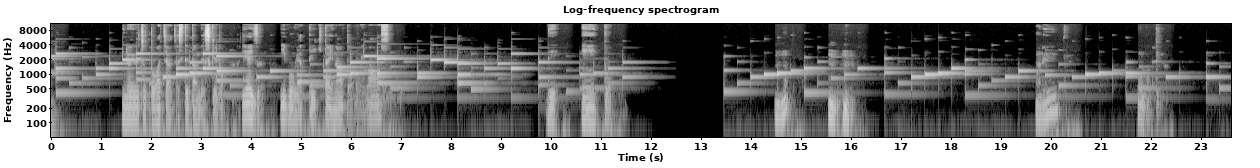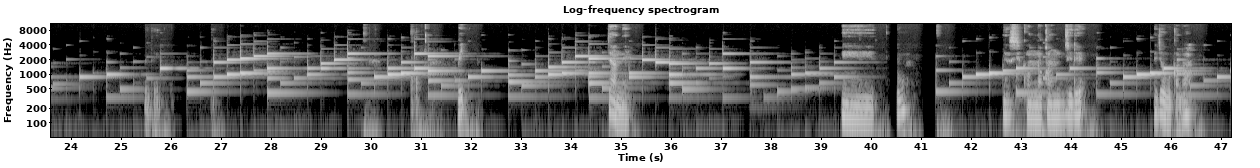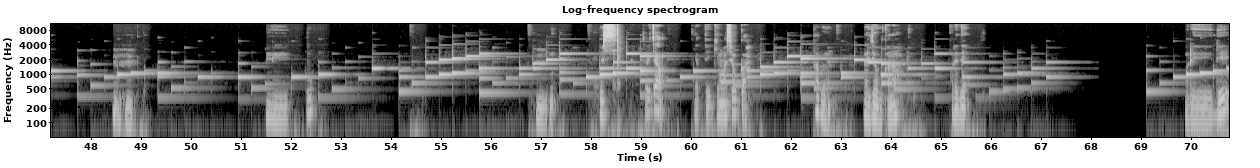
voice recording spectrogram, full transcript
いろいろちょっとわちゃわちゃしてたんですけど、とりあえず、イブをやっていきたいなと思います。で、えー、っと、ん？うんうん。あれ？どうなってる？はい。じゃあね。えーっと。よし、こんな感じで。大丈夫かな？うんうん。えーっと。うん。よし。それじゃあ、やっていきましょうか。多分、大丈夫かな。これで。これで、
